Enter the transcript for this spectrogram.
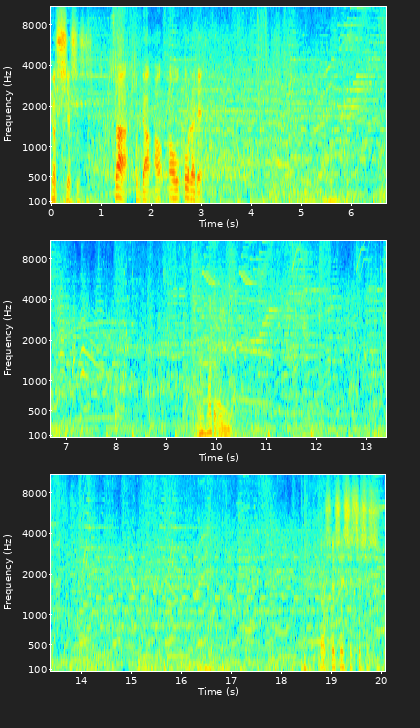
よしよしよし。さあこれで青青コーラで。うんまだ上に。いるのよしよしよしよしよしよし。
